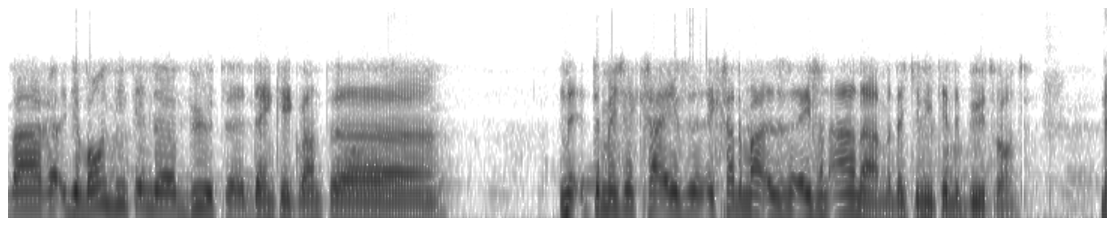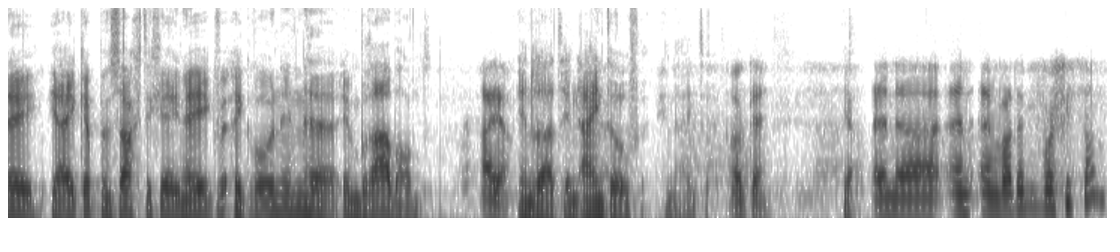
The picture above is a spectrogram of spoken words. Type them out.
waar, je woont niet in de buurt, denk ik, want... Nee, tenminste, ik ga, even, ik ga er maar even een aanname dat je niet in de buurt woont. Nee, ja, ik heb een zachte G. Nee, ik, ik woon in, in Brabant. Ah ja. Inderdaad, in Eindhoven. In Eindhoven. Oké. Okay. Ja. En, uh, en, en wat heb je voor fiets dan?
